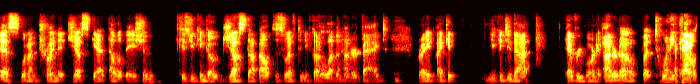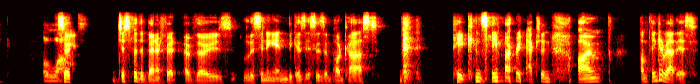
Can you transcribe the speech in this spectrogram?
yeah. this when I'm trying to just get elevation because you can go just up out to Zwift and you've got 1100 bagged, right? I could, you could do that every morning. I don't know, but 20,000 okay. a lot. So just for the benefit of those listening in, because this is a podcast, Pete can see my reaction. I'm, I'm thinking about this.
